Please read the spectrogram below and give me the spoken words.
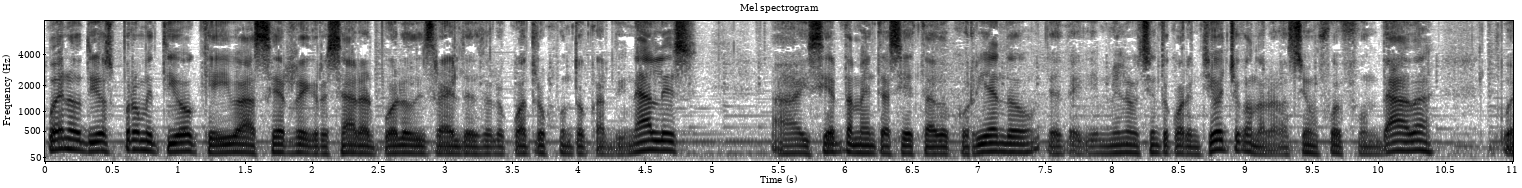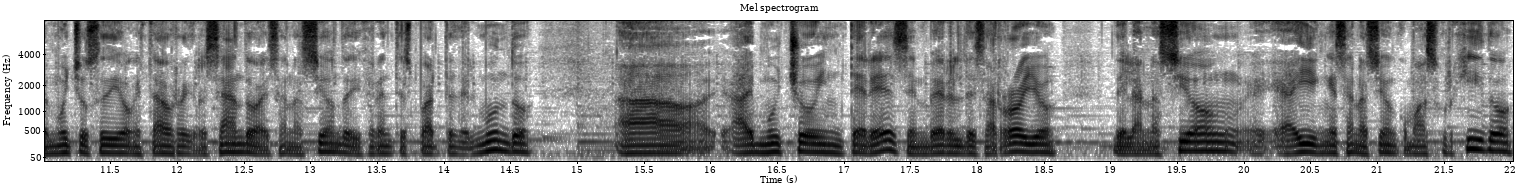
Bueno, Dios prometió que iba a hacer regresar al pueblo de Israel desde los cuatro puntos cardinales. Ah, y ciertamente así ha estado ocurriendo desde 1948, cuando la nación fue fundada, pues muchos judíos han estado regresando a esa nación de diferentes partes del mundo. Ah, hay mucho interés en ver el desarrollo de la nación, eh, ahí en esa nación como ha surgido.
